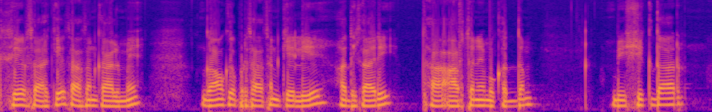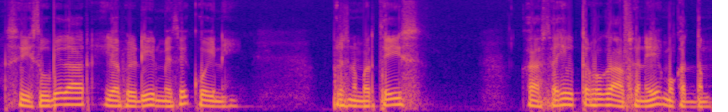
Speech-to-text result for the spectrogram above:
शेर शाह के शासनकाल में गाँव के प्रशासन के लिए अधिकारी था, ऑप्शन ए मुकदम बी शिकदार, सी सूबेदार या फिर डी इनमें से कोई नहीं। प्रश्न नंबर तेईस, का सही उत्तर होगा ऑप्शन ए मुकदम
